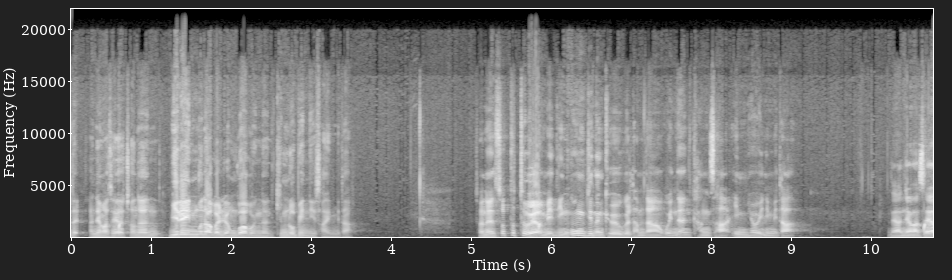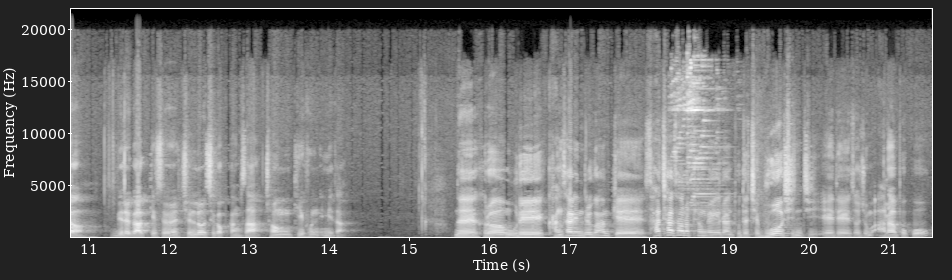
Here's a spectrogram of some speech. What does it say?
네, 안녕하세요. 저는 미래인문학을 연구하고 있는 김로빈 이사입니다. 저는 소프트웨어 및 인공지능 교육을 담당하고 있는 강사 임효인입니다. 네, 안녕하세요. 미래과학기술 진로 직업 강사 정기훈입니다. 네, 그럼 우리 강사님들과 함께 4차 산업혁명이란 도대체 무엇인지에 대해서 좀 알아보고,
